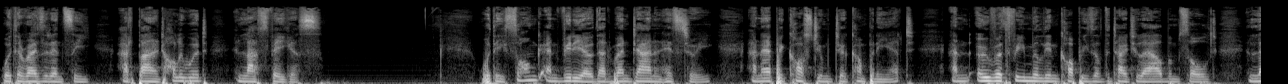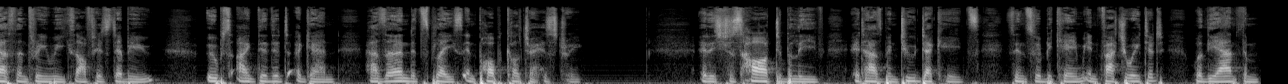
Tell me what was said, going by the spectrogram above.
with a residency at Planet Hollywood in Las Vegas. With a song and video that went down in history, an epic costume to accompany it, and over 3 million copies of the title album sold in less than three weeks after its debut, Oops, I Did It Again has earned its place in pop culture history. It is just hard to believe it has been two decades since we became infatuated with the anthem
